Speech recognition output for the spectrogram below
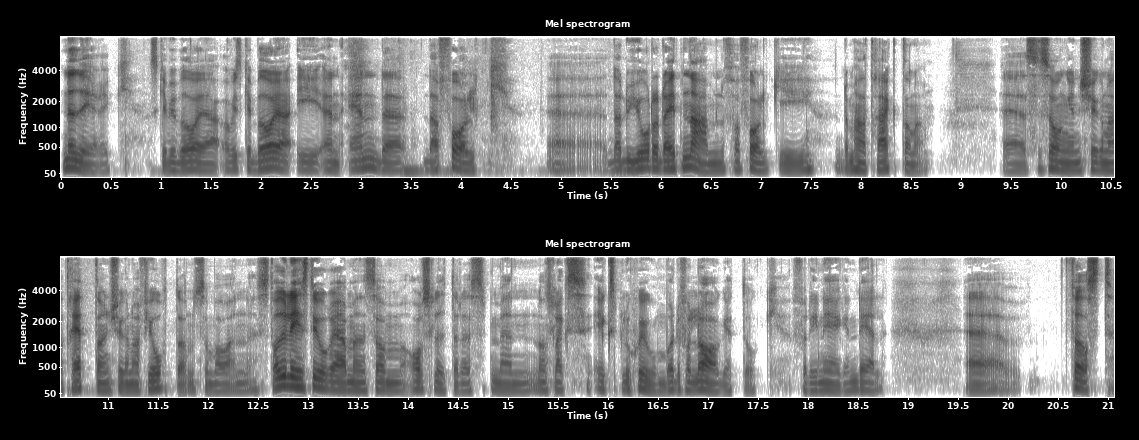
Nu Erik ska vi börja och vi ska börja i en ände där folk eh, där du gjorde dig ett namn för folk i de här trakterna. Eh, säsongen 2013-2014 som var en strulig historia men som avslutades med någon slags explosion både för laget och för din egen del. Eh, först,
